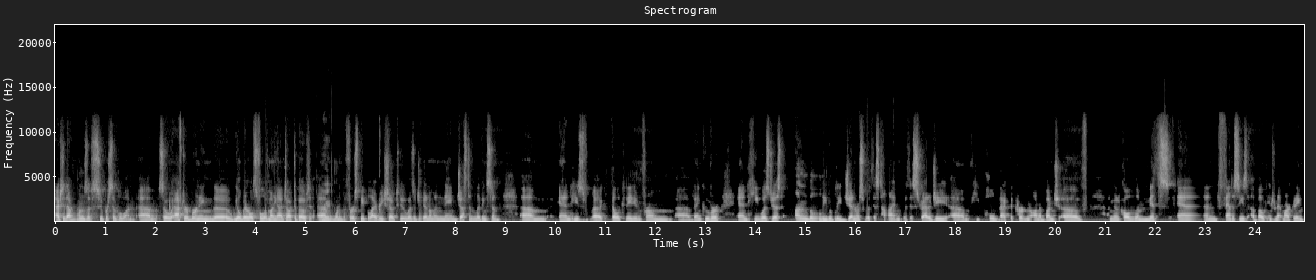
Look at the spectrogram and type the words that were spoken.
Actually, that one's a super simple one. Um, so after burning the wheelbarrows full of money I talked about, um, right. one of the first people I reached out to was a gentleman named Justin Livingston, um, and he's a fellow Canadian from uh, Vancouver, and he was just unbelievably generous with his time, with his strategy. Um, he pulled back the curtain on a bunch of I'm going to call them myths and, and fantasies about internet marketing,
